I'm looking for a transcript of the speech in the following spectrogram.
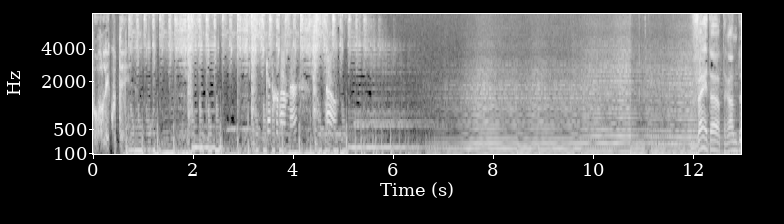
pour l'écouter. 89 1. 20h32,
